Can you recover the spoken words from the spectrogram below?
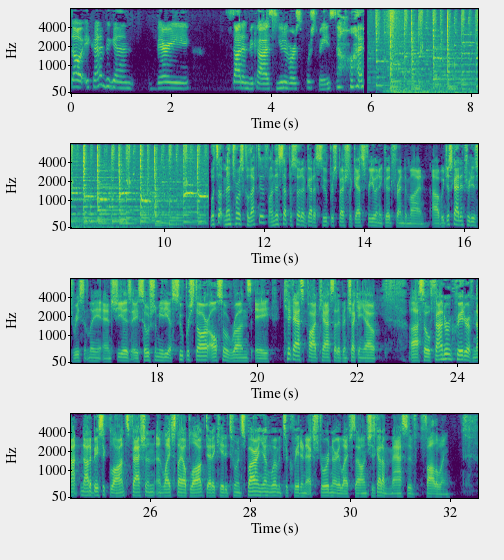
So it kind of began very sudden because universe pushed me. So I What's up, Mentors Collective? On this episode, I've got a super special guest for you and a good friend of mine. Uh, we just got introduced recently, and she is a social media superstar, also runs a kick ass podcast that I've been checking out. Uh, so, founder and creator of Not, Not a Basic Blonde, fashion and lifestyle blog dedicated to inspiring young women to create an extraordinary lifestyle, and she's got a massive following.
